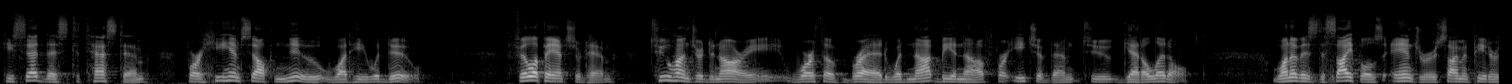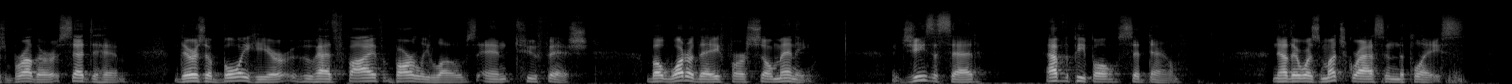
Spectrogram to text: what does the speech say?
He said this to test him, for he himself knew what he would do. Philip answered him, 200 denarii worth of bread would not be enough for each of them to get a little. One of his disciples, Andrew, Simon Peter's brother, said to him, There's a boy here who has five barley loaves and two fish, but what are they for so many? Jesus said, Have the people sit down. Now there was much grass in the place,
